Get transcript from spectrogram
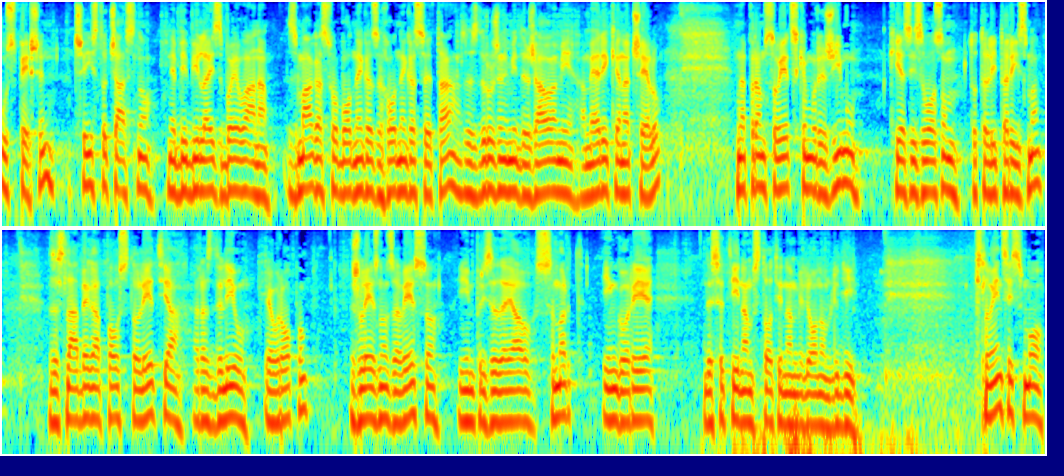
uspešen, če istočasno ne bi bila izbojevana zmaga svobodnega zahodnega sveta z Združenimi državami Amerike na čelu napram sovjetskemu režimu, ki je z izvozom totalitarizma za slabega pol stoletja razdelil Evropo, železno zaveso in prizadejal smrt in goreje desetinam, stotinam milijonom ljudi. Slovenci smo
